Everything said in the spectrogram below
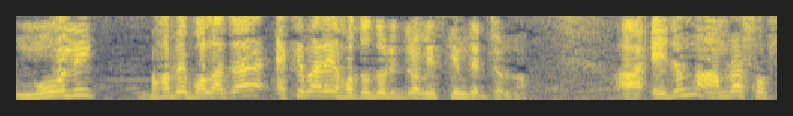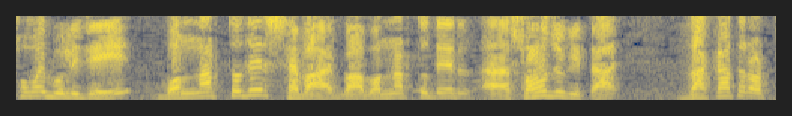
মৌলিক ভাবে বলা যায় একেবারে হতদরিদ্র মিসকিনদের জন্য। এই জন্য আমরা সবসময় বলি যে, বন্যার্থদের সেবায় বা বন্যার্থদের সহযোগিতায় জাকাতের অর্থ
